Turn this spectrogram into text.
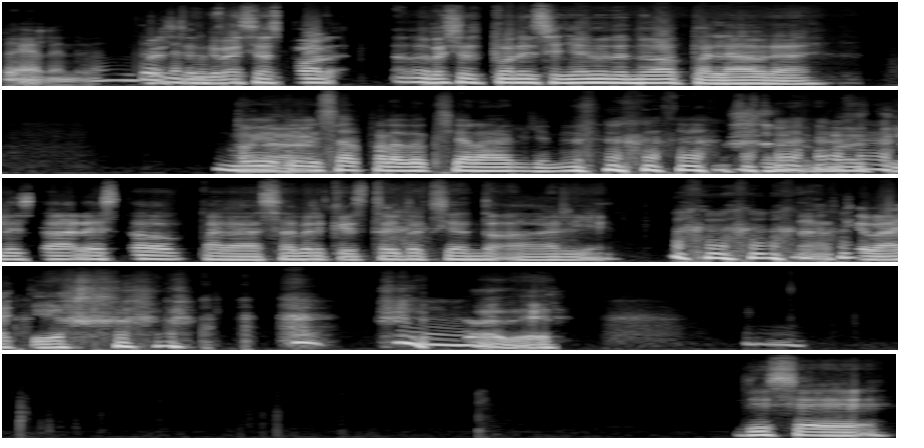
Dale, dale, Gracias, por, gracias por enseñarme una nueva palabra. Voy a utilizar para doxear a alguien. Voy a utilizar esto para saber que estoy doxeando a alguien. No, qué va, tío. Joder. Dice,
